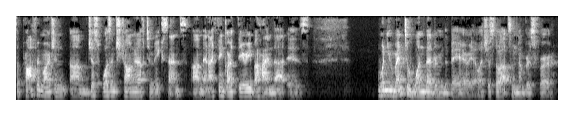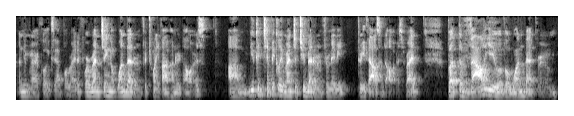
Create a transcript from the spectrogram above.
the profit margin um, just wasn't strong enough to make sense. Um, and I think our theory behind that is when you rent a one bedroom in the Bay Area, let's just throw out some numbers for a numerical example, right? If we're renting a one bedroom for twenty five hundred dollars, um, you could typically rent a two bedroom for maybe three thousand dollars, right? But the value of a one bedroom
